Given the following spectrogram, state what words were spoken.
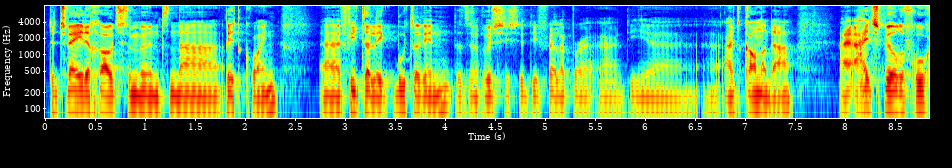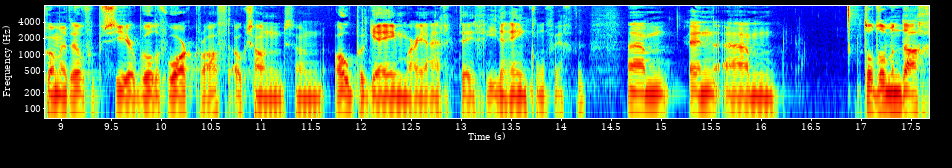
de tweede grootste munt na Bitcoin, eh, Vitalik Buterin, dat is een Russische developer eh, die, eh, uit Canada. Hij, hij speelde vroeger met heel veel plezier World of Warcraft, ook zo'n open game waar je eigenlijk tegen iedereen kon vechten. Ehm, en ehm, tot op een dag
